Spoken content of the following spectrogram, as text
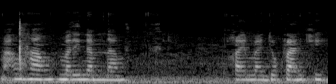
maanghang, malinamnam. Kaya medyo crunchy.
